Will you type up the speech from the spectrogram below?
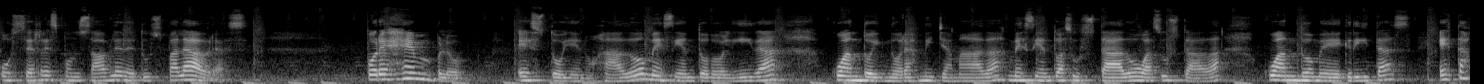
o ser responsable de tus palabras. Por ejemplo, Estoy enojado, me siento dolida cuando ignoras mis llamadas, me siento asustado o asustada cuando me gritas. Estas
